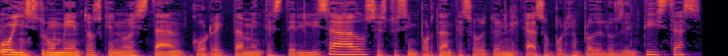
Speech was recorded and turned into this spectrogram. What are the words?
o instrumentos que no están correctamente esterilizados. Esto es importante sobre todo en el caso, por ejemplo, de los dentistas.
